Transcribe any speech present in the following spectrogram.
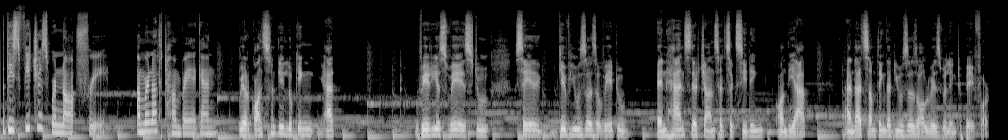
But these features were not free. Amarnath Thombre again. We are constantly looking at various ways to say give users a way to enhance their chance at succeeding on the app and that's something that users are always willing to pay for.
